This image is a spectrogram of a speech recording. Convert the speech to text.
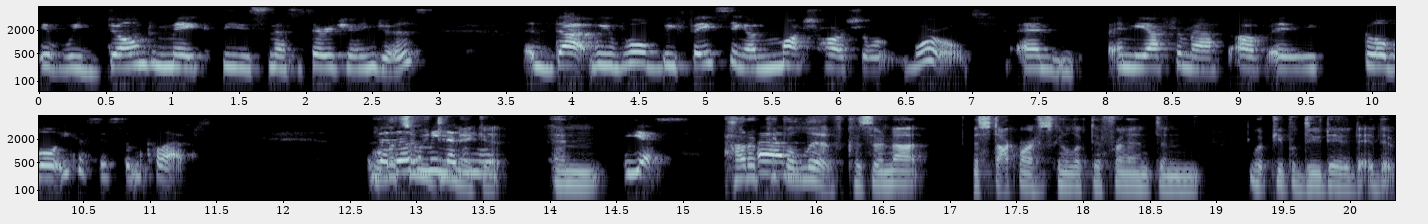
if we don't make these necessary changes, that we will be facing a much harsher world and in the aftermath of a global ecosystem collapse. Well, that let's say we do make it. And yes, how do people um, live? Because they're not. The stock market's going to look different, and what people do day to day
